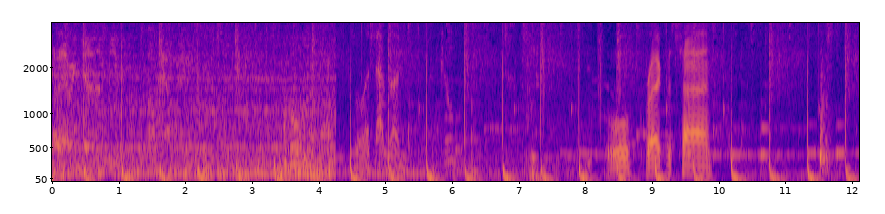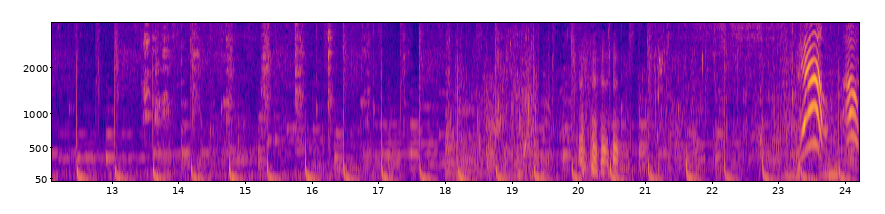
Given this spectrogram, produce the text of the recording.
yeah, we can get it this evening. Oh, we'll let that run. Oh, breakfast time. No! Oh!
